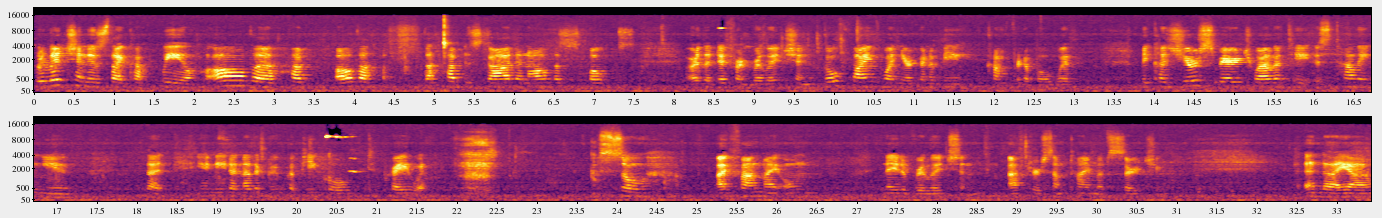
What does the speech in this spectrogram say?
religion is like a wheel. All the hub, all the, the hub is God and all the spokes are the different religion. Go find one you're going to be comfortable with because your spirituality is telling you that you need another group of people to pray with. So I found my own native religion after some time of searching. And I, uh,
